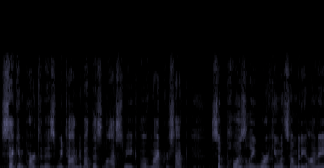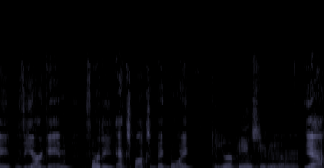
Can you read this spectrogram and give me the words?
Second part to this, we talked about this last week of Microsoft supposedly working with somebody on a VR game for the Xbox Big Boy. A European studio. Yeah,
